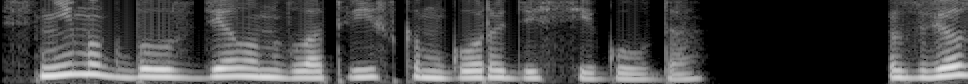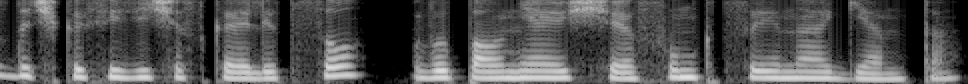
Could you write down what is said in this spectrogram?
Снимок был сделан в латвийском городе Сигулда. Звездочка – физическое лицо, выполняющее функции на агента.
